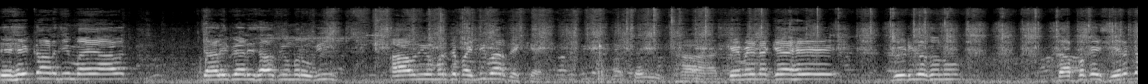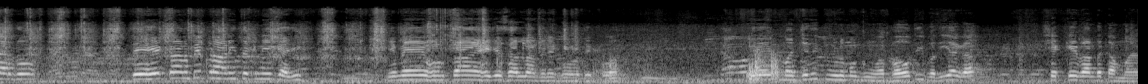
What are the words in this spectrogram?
ਇਹ ਕਣ ਜੀ ਮੈਂ ਆ 40 42 ਸਾਲ ਦੀ ਉਮਰ ਹੋ ਗਈ। ਆਪਦੀ ਉਮਰ 'ਚ ਪਹਿਲੀ ਵਾਰ ਦੇਖਿਆ ਅੱਛਾ ਜੀ ਹਾਂ, ਕਿਵੇਂ ਲੱਗਿਆ ਇਹ ਵੀਡੀਓ ਤੁਹਾਨੂੰ? ਦੱਬ ਕੇ ਸ਼ੇਅਰ ਕਰ ਦਿਓ। ਤੇ ਇਹ ਕਣ ਵੀ ਪੁਰਾਣੀ ਤਕਨੀਕ ਹੈ ਜੀ। ਜਿਵੇਂ ਹੁਣ ਤਾਂ ਇਹੋ ਜਿਹੇ ਸਾਲ ਆਉਂਦੇ ਨੇ ਗੋਲ ਦੇਖੋ। ਇਹ ਮੰਜੇ ਦੀ ਚੂਲ ਮੰਗੂ ਆ, ਬਹੁਤ ਹੀ ਵਧੀਆ ਹੈਗਾ। ਛਿੱਕੇ ਬੰਦ ਕੰਮ ਆ।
